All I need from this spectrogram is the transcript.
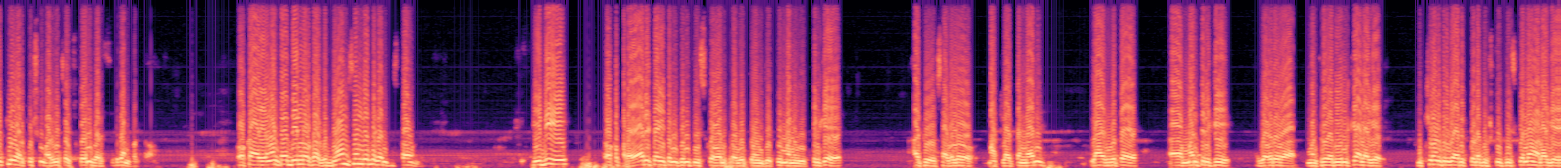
చెట్లు వరకు మరుగు చచ్చిపోయిన పరిస్థితి కనపడతా ఉంది. ఒక ఏమంటారు దీన్ని? ఒక విధ్వంసం కింద కనిపిస్తా ఉంది. ఇది ఒక ప్రయారిటీ ఐటమ్ కింద తీసుకోవాలి ప్రభుత్వం అని చెప్పి మనం ఇప్పటికే అటు సభలో మాట్లాడటం కానీ లేకపోతే మంత్రికి గౌరవ మంత్రివర్యులకి అలాగే ముఖ్యమంత్రి గారికి కూడా దృష్టికి తీసుకెళ్ళాం. అలాగే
